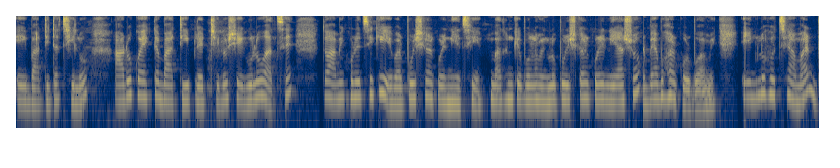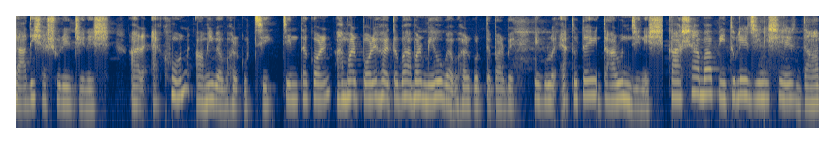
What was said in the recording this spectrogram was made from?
এই বাটিটা ছিল। আরও কয়েকটা বাটি, প্লেট ছিল সেগুলোও আছে। তো আমি করেছি কি, এবার পরিষ্কার করে নিয়েছি। বাঁধনকে বললাম, এগুলো পরিষ্কার করে নিয়ে আসো। আর ব্যবহার করব আমি। এগুলো হচ্ছে আমার দাদি শাশুড়ির জিনিস। আর এখন আমি ব্যবহার করছি। চিন্তা করেন, আমার পরে হয়তো বা আমার মেয়েও ব্যবহার করতে পারবে। এগুলো এতটাই দারুণ জিনিস। কাঁসা বা পিতলের জিনিসের দাম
